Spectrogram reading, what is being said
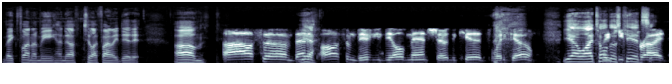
make fun of me enough until I finally did it. Um, Awesome, that is Yeah. awesome, dude. You, the old man showed the kids. Way to go. yeah, well, I told Please those kids, pride.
